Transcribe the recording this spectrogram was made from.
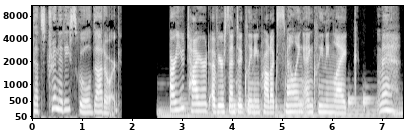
That's trinityschool.org. Are you tired of your scented cleaning products smelling and cleaning like meh?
